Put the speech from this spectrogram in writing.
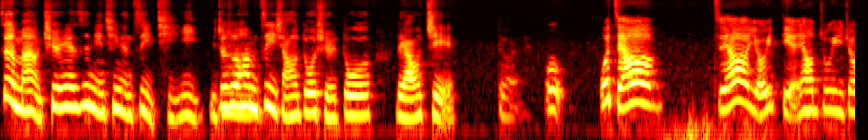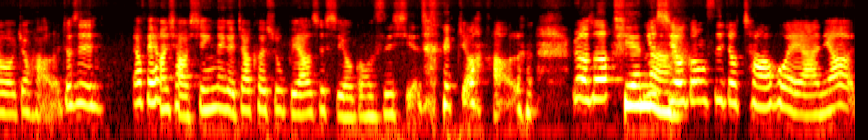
这个蛮有趣的，因为是年轻人自己提议，也就是说他们自己想要多学多了解。对，我，我只要只要有一点要注意就就好了，就是要非常小心那个教科书不要是石油公司写的 就好了。如果说天哪，因为石油公司就超会啊，你要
